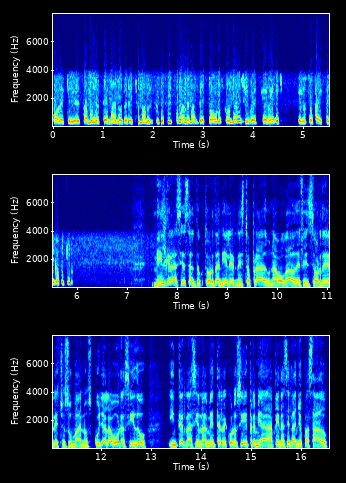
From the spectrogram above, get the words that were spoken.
o de quienes estamos en el tema de los derechos humanos. Creo que es un problema de todos los colombianos y queremos que nuestro país tenga futuro. Mil gracias al doctor Daniel Ernesto Prado, un abogado defensor de derechos humanos cuya labor ha sido internacionalmente reconocida y premiada. Apenas el año pasado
